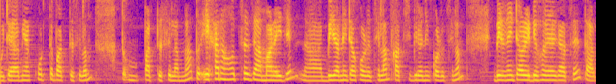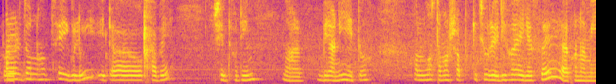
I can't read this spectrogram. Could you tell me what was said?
ওইটা আমি আর করতে পারতেছিলাম, তো পারতেছিলাম না। তো এখানে হচ্ছে যে আমার এই যে বিরিয়ানিটা করেছিলাম, কাচ্চি বিরিয়ানি করেছিলাম, বিরিয়ানিটাও রেডি হয়ে গেছে। তারপরে এর জন্য হচ্ছে এগুলোই এটা খাবে, সিদ্ধ ডিম আর বিরিয়ানি, এই তো। অলমোস্ট আমার সব কিছু রেডি হয়ে গেছে। এখন আমি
